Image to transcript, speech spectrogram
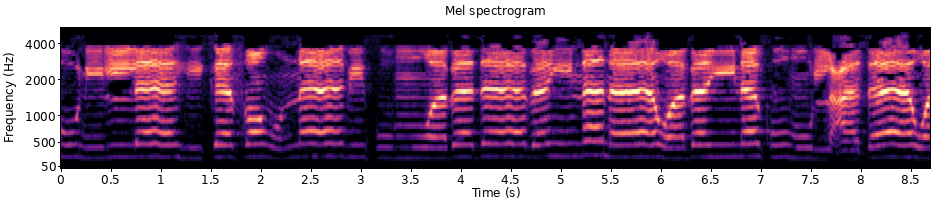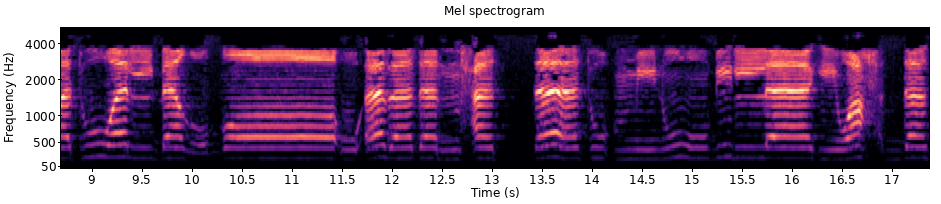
دون الله كفرنا بكم وبدا بيننا وبينكم العداوة والبغضاء أبدا حتى تؤمنوا بالله وحده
